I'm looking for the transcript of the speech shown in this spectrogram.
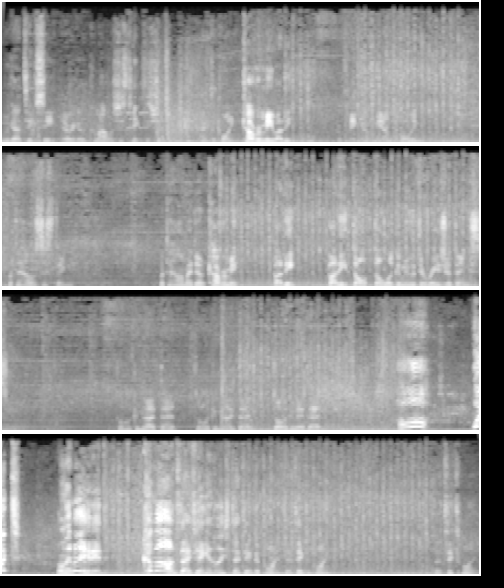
we gotta take C. There we go. Come on, let's just take this shit. Back to point. Cover me, buddy. Cover me. Cover me. I'm pulling. What the hell is this thing? What the hell am I doing? Cover me, buddy. Buddy, don't don't look at me with your razor things. Don't look at me like that. Don't look at me like that. Don't look at me like that. Oh! What? Eliminated? Come on! Did I take it at least? Did I take the point? Did I take the point? Did I take the point?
